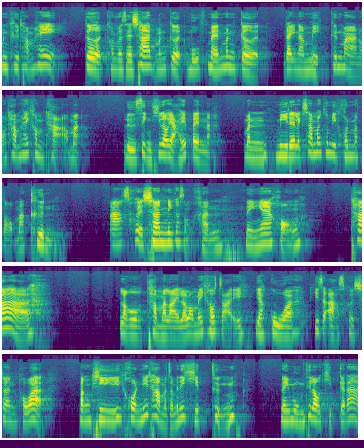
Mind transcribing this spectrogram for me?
มันคือทำให้เกิด conversation มันเกิด movement มันเกิด dynamic ขึ้นมาเนาะทำให้คำถามอะหรือสิ่งที่เราอยากให้เป็นอะมันมี direction มันคือมีคนมาตอบมากขึ้น ask question นี่ก็สำคัญในแง่ของถ้าเราทำอะไรแล้วเราไม่เข้าใจ อย่ากลัวที่จะ ask question เพราะว่าบางทีคนที่ทำอาจจะไม่ได้คิดถึงในมุมที่เราคิดก็ได้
